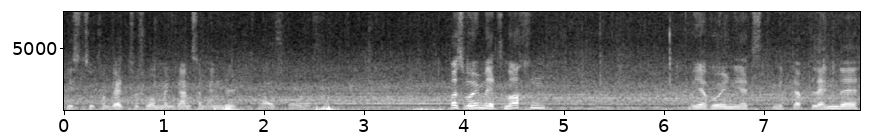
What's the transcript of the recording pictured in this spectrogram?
bis zu komplett verschwommen, ganz am Ende des Maisfeldes. Was wollen wir jetzt machen? Wir wollen jetzt mit der Blende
